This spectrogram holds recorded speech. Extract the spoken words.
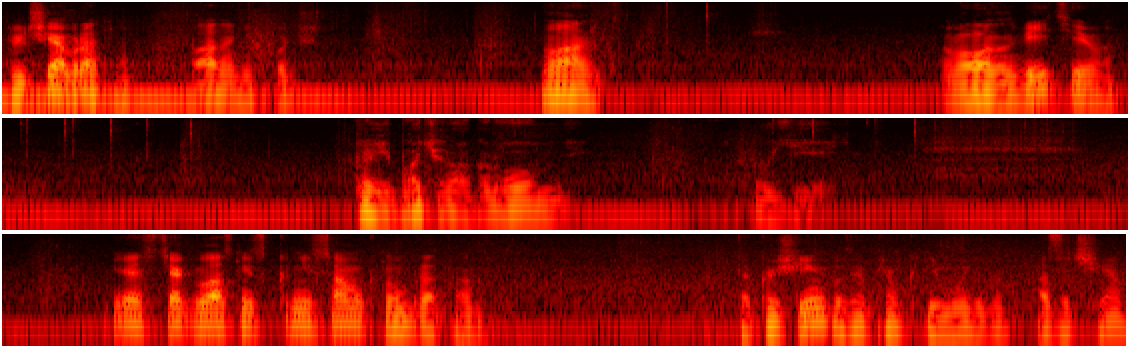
Включи обратно. Ладно, не хочет. Ну ладно. Вон он, видите его? Да ебать, он огромный. Уедь. Я с тебя глаз не, не сомкну, братан. Такое ощущение, будто я прям к нему иду. А зачем?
